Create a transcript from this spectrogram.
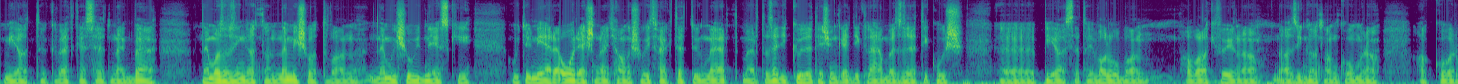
miatt következhetnek be. Nem az az ingatlan, nem is ott van, nem is úgy néz ki. Úgyhogy mi erre óriási nagy hangsúlyt fektettünk, mert, mert az egyik küldetésünk egyik lába az etikus piac, tehát hogy valóban ha valaki följön a, az ingatlan komra, akkor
